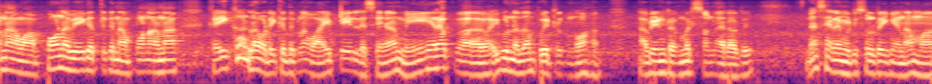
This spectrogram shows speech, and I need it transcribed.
ஆனால் அவன் போன வேகத்துக்கு நான் போனான்னா கை கால்லாம் உடைக்கிறதுக்குலாம் வாய்ப்பே இல்லை. சார் நேராக வைகுண்டம் தான் போயிட்டுருக்கணும் அப்படின்ற மாதிரி சொன்னார் அவர். என்ன சார் இப்படி சொல்கிறீங்கன்னாம்மா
